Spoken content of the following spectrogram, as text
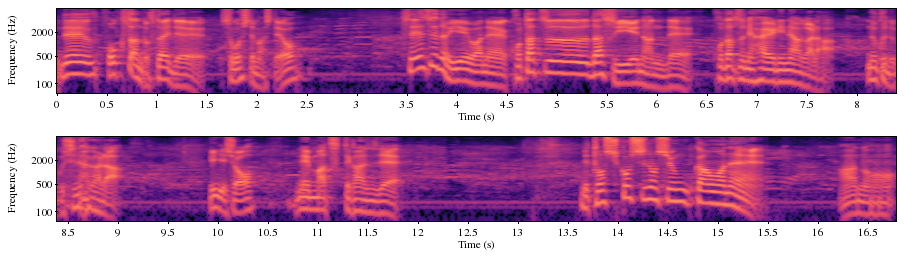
で奥さんと2人で過ごしてましたよ。先生の家はねこたつ出す家なんでこたつに入りながらぬくぬくしながらいいでしょ？年末って感じで。で年越しの瞬間はねあの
